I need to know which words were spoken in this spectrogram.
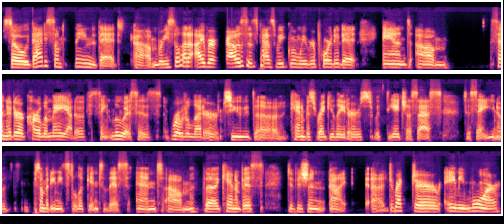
so that is something that um, raised a lot of eyebrows this past week when we reported it and um, Senator Karla May out of St. Louis has wrote a letter to the cannabis regulators with DHSS to say, you know, somebody needs to look into this. And um, the cannabis division uh, uh, director, Amy Moore,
